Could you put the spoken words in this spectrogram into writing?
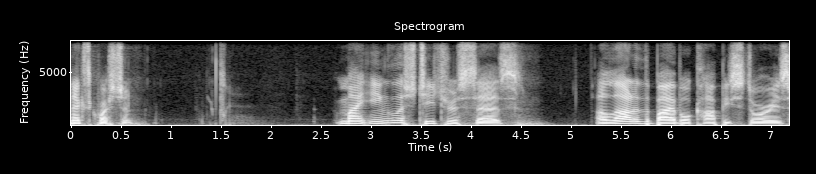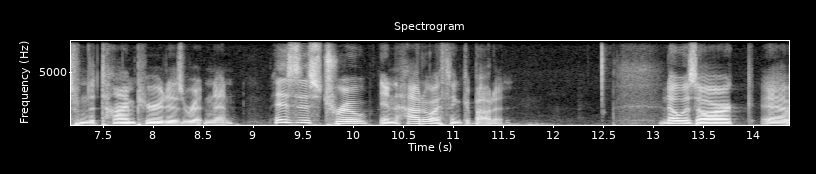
Next question. My English teacher says a lot of the Bible copies stories from the time period it is written in. Is this true and how do I think about it? Noah's Ark, uh,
